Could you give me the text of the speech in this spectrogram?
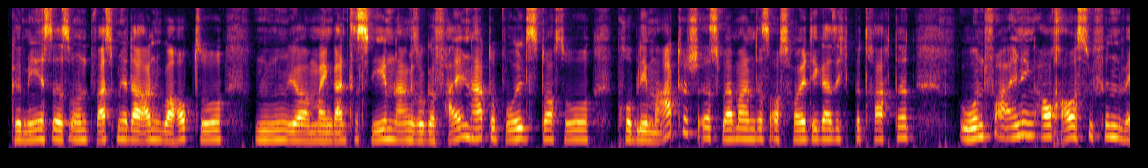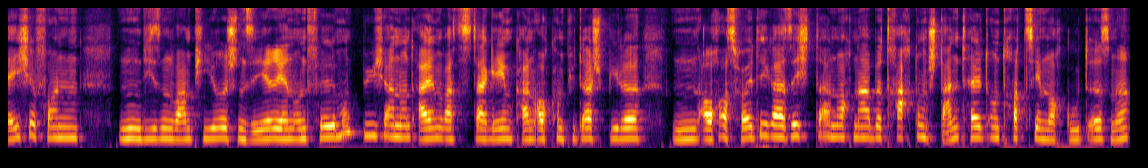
gemäß ist und was mir daran überhaupt so ja, mein ganzes Leben lang so gefallen hat, obwohl es doch so problematisch ist, wenn man das aus heutiger Sicht betrachtet. Und vor allen Dingen auch auszufinden, welche von diesen vampirischen Serien und Filmen und Büchern und allem, was es da geben kann, auch Computerspiele, auch aus heutiger Sicht da noch einer Betrachtung standhält und trotzdem noch gut ist, ne?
